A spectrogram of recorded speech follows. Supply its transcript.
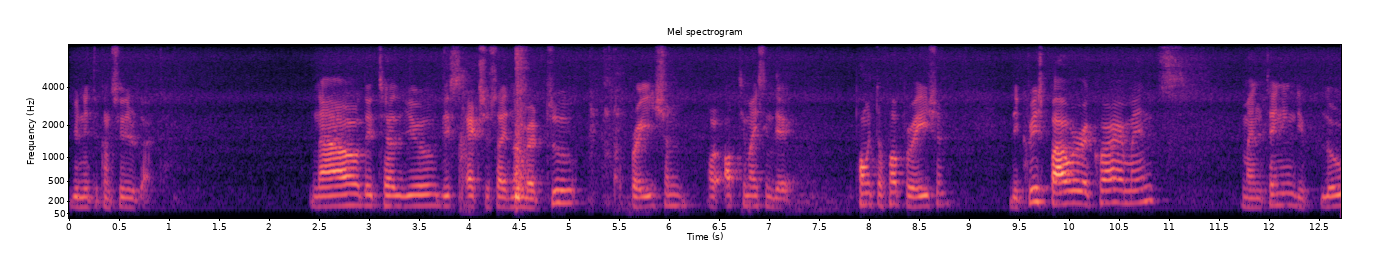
you need to consider that. Now they tell you this exercise number two, operation or optimizing the point of operation, decrease power requirements, maintaining the flow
